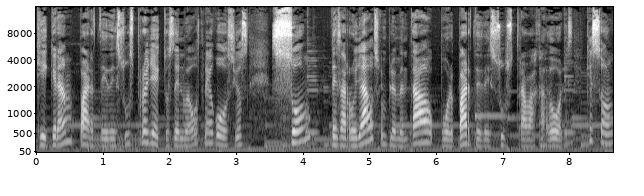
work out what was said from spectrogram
que gran parte de sus proyectos de nuevos negocios son desarrollados o implementados por parte de sus trabajadores, que son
